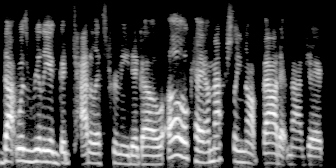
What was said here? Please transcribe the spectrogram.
that was really a good catalyst for me to go oh okay i'm actually not bad at magic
